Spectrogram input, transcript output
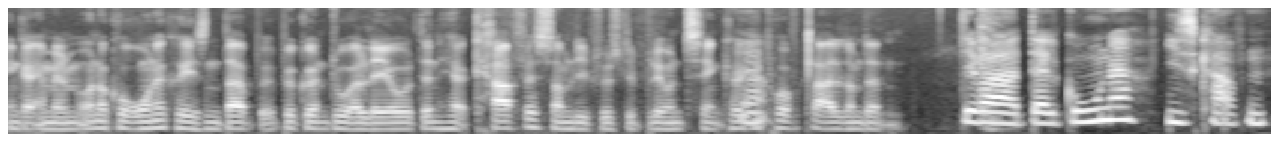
en gang imellem. Under coronakrisen, der be- begyndte du at lave den her kaffe, som lige pludselig blev en ting. Kan du Ja. lige prøve at forklare lidt om den? Det var Dalgona iskaffen,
